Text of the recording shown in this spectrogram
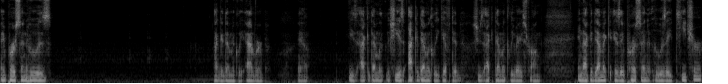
a person who is academically adverb. Yeah. He's academically she is academically gifted. She's academically very strong. An academic is a person who is a teacher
